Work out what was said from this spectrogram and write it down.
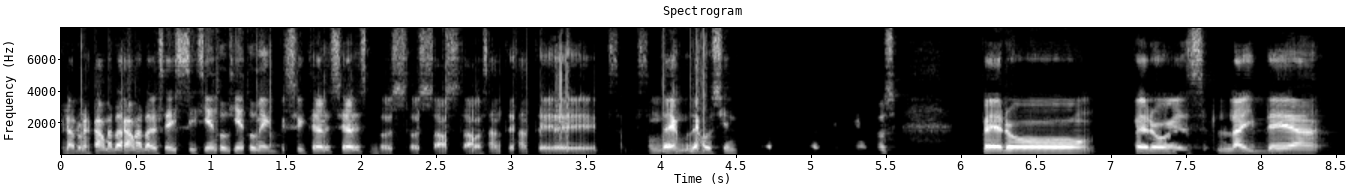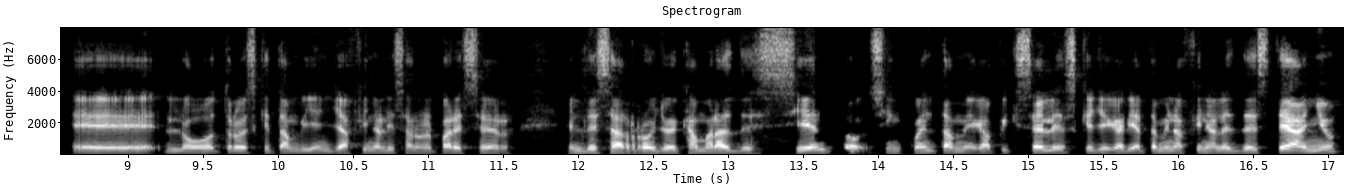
la cámara, de 600, 600 megapíxeles, entonces está, bastante, bastante, lejos, 600, pero, pero es la idea. Eh, lo otro es que también ya finalizaron al parecer el desarrollo de cámaras de 150 megapíxeles que llegaría también a finales de este año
